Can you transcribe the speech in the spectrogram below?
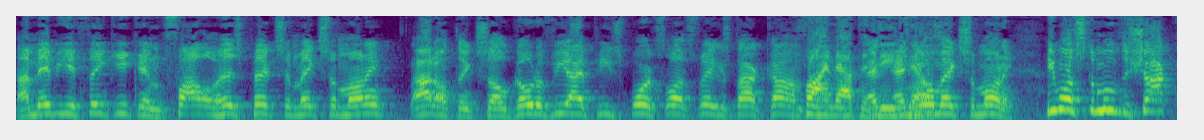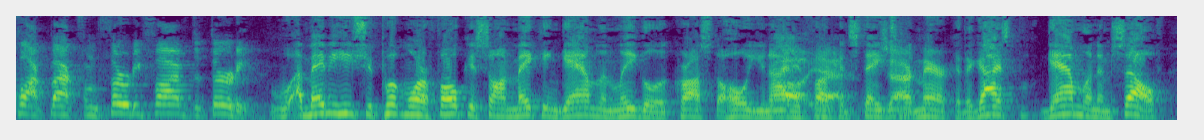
uh, maybe you think you can follow his picks and make some money. I don't think so. Go to VIPSportsLasVegas.com. Find out the and, details. and you'll make some money. He wants to move the shot clock back from 35 to 30. Well, Maybe he should put more focus on making gambling legal across the whole United Oh, fucking yeah, states of. America. The guy's gambling himself.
